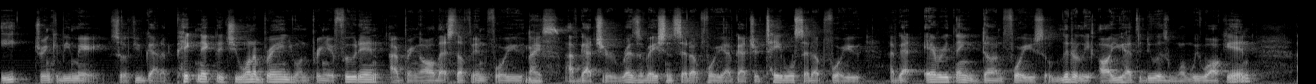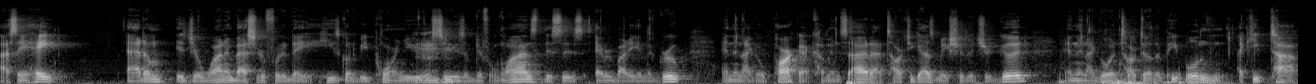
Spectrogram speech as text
eat, drink, and be merry. So if you've got a picnic that you want to bring, you want to bring your food in, I bring all that stuff in for you. Nice. I've got your reservation set up for you. I've got your table set up for you. I've got everything done for you. So literally, all you have to do is when we walk in, I say, "Hey, Adam is your wine ambassador for today. He's going to be pouring you Mm-hmm. a series of different wines. This is everybody in the group." And then I go park. I come inside. I talk to you guys, make sure that you're good, and then I go and talk to other people, and I keep time.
